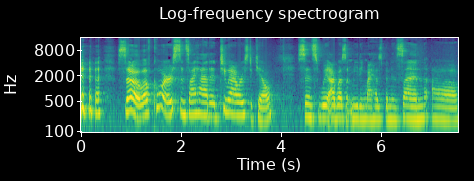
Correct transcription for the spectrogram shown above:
so, of course, since I had uh, two hours to kill, since we I wasn't meeting my husband and son uh,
